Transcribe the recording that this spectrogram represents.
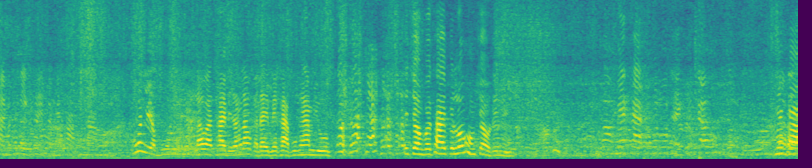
ขายมันก็ดีขายแต่ไม่ขาดที่นั่งหุ้นเหลี่ยบูเราว่าไทยไปทั้งเล่าก็ได้ไหมค่ะผู้งามอยู่ไอจองก็ทายเป็นโลกของเจ้าได้นี่ แม่ค่ะเขามาไทยคือเจ้า แม่ค่ะ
